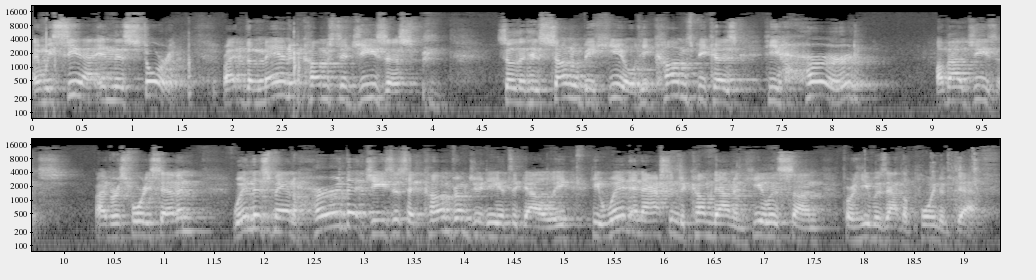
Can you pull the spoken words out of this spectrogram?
And we see that in this story, right? The man who comes to Jesus so that his son would be healed, he comes because he heard about Jesus. Right? Verse 47 When this man heard that Jesus had come from Judea to Galilee, he went and asked him to come down and heal his son, for he was at the point of death.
